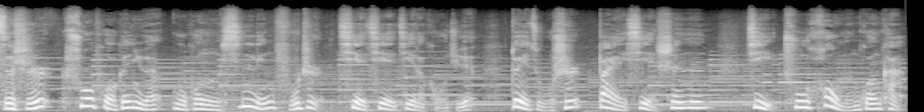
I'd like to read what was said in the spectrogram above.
此时说破根源，悟空心灵福至，切切记了口诀，对祖师拜谢深恩，即出后门观看。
